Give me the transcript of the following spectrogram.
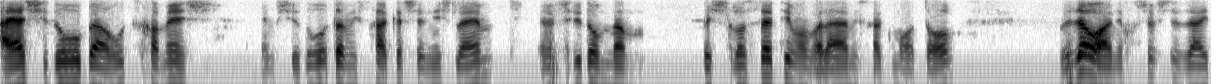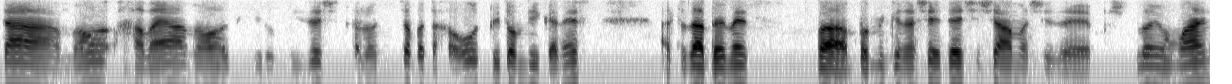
היה שידור בערוץ 5, הם שידרו את המשחק השני שלהם, הם הפסידו אמנם בשלוש סטים, אבל היה משחק מאוד טוב. וזהו, אני חושב שזו הייתה מאוד, חוויה מאוד, כאילו, מזה שאתה לא נמצא בתחרות, פתאום להיכנס, אתה יודע, באמת, במגרשי דשא שם, שזה פשוט לא יאומן,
